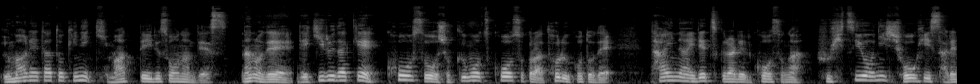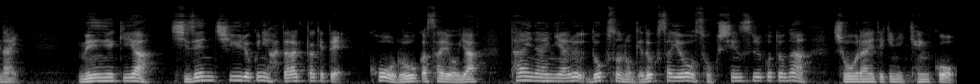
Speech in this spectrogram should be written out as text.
生まれた時に決まっているそうなんです。なので、できるだけ酵素を食物酵素から取ることで、体内で作られる酵素が不必要に消費されない。免疫や自然治癒力に働きかけて抗老化作用や体内にある毒素の解毒作用を促進することが将来的に健康、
